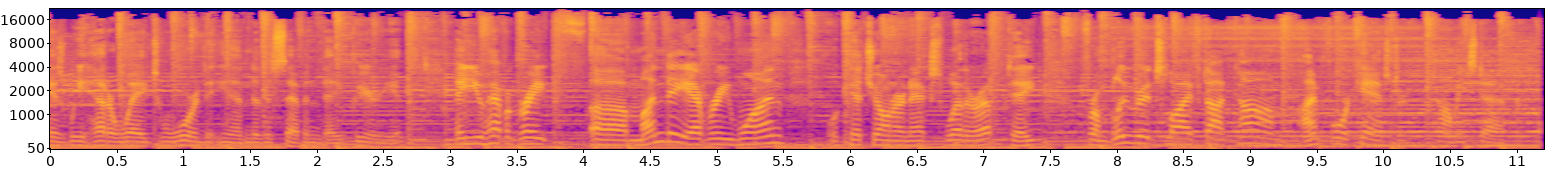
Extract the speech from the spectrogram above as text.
as we head our way toward the end of the seven day period. Hey, you have a great uh, Monday, everyone. We'll catch you on our next weather update from BlueRidgeLife.com. I'm forecaster Tommy Stafford.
